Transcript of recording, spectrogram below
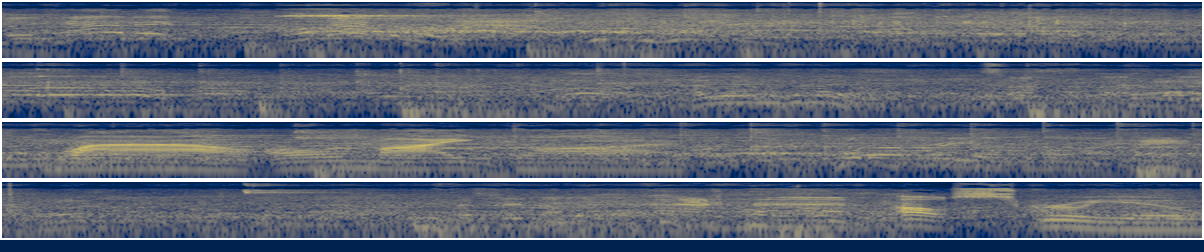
Don't have it. That's a foul. Wow. Oh my god. Total three on the line. Damn, bro. That's your number. Oh, screw you.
